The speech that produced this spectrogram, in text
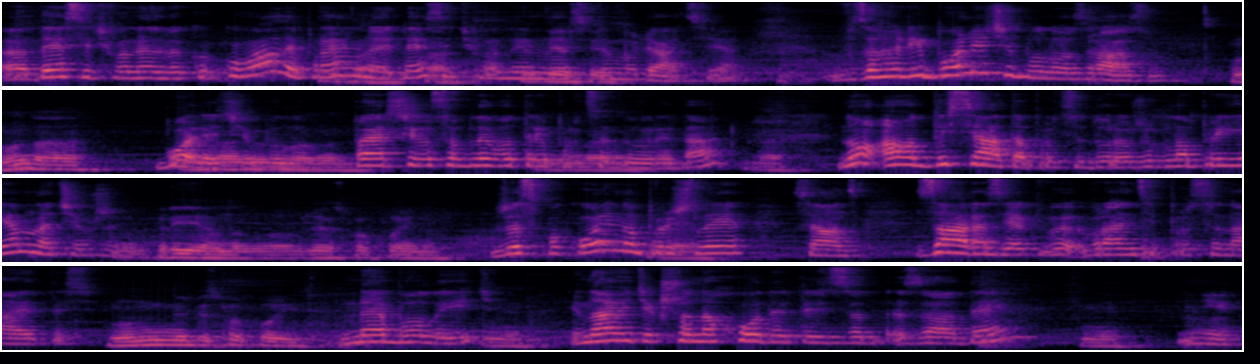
Е, 10 хвилин ви крокували, правильно, Так, і 10 так, хвилин і 10. стимуляція. Взагалі боляче було зразу? Ну да. Боляче Да, було. да, да. Перші особливо три Да. процедури, так? да. Ну, а от десята процедура вже була приємна чи вже? Приємно було, вже спокійно. Вже спокійно пройшли сеанс. Зараз, як ви вранці просинаєтесь, Ну не безпокоїть. не болить. Ні, І навіть якщо знаходитесь за, за день, ні. ні.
